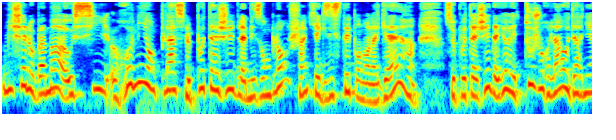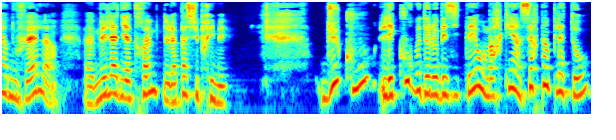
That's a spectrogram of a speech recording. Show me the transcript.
Michelle Obama a aussi remis en place le potager de la Maison Blanche hein, qui existait pendant la guerre. Ce potager d'ailleurs est toujours là aux dernières nouvelles. Euh, Melania Trump ne l'a pas supprimé. Du coup, les courbes de l'obésité ont marqué un certain plateau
